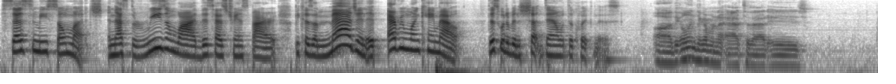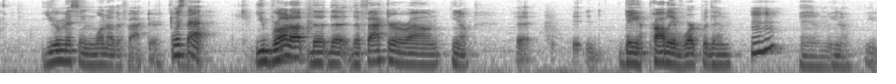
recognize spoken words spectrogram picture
says to me so much. And that's the reason why this has transpired. Because imagine if everyone came out, this would have been shut down with the quickness. Uh, the only thing I'm going to add to that is you're missing one other factor. What's that? You brought up the the the factor around you know uh, they probably have worked with him, mm-hmm. and you know you,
